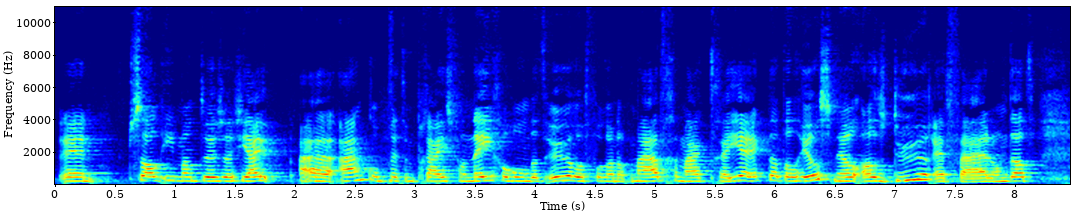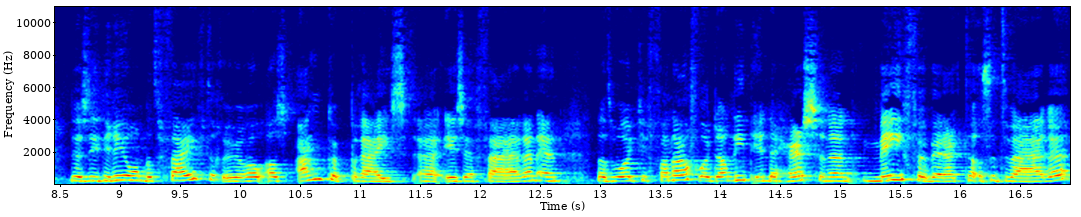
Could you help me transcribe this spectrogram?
En zal iemand dus, als jij uh, aankomt met een prijs van 900 euro voor een op maat gemaakt traject, dat al heel snel als duur ervaren. Omdat dus die 350 euro als ankerprijs uh, is ervaren. En dat woordje vanaf wordt dan niet in de hersenen meeverwerkt als het ware.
